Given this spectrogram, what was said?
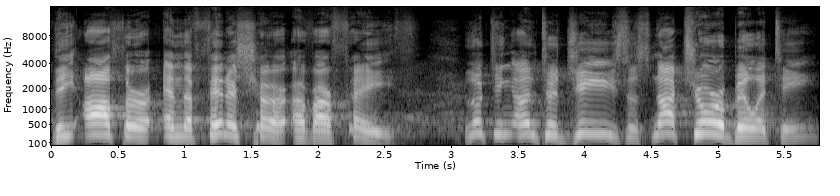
the author and the finisher of our faith. Looking unto Jesus, not your ability,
